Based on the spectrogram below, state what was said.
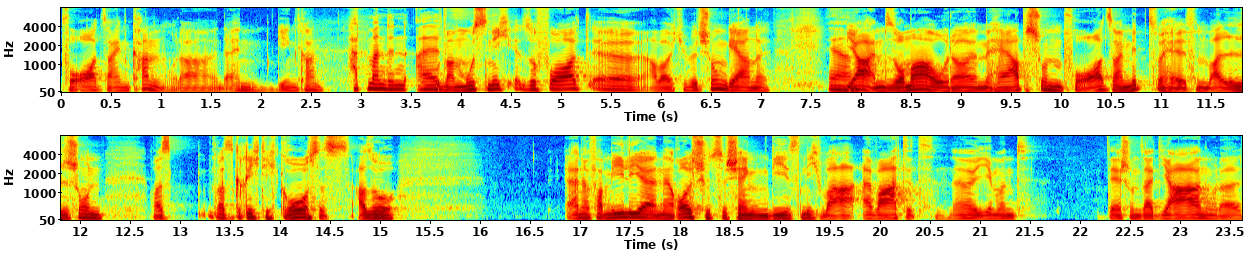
vor Ort sein kann oder dahin gehen kann. Hat man denn als Und man muss nicht sofort, äh, aber ich würde schon gerne Ja. ja. im Sommer oder im Herbst schon vor Ort sein, mitzuhelfen, weil es ist schon was was richtig Großes. Also einer Familie einen Rollstuhl zu schenken, die es nicht war, erwartet. Ne? Jemand, der schon seit Jahren oder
